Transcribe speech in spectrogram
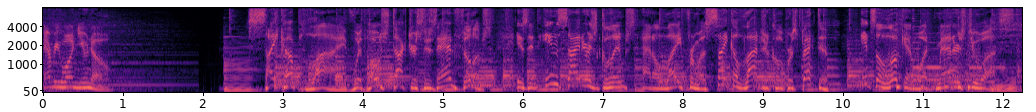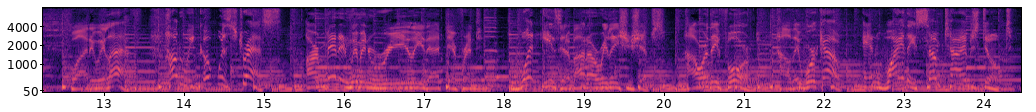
everyone you know. Psych Up Live with host Dr. Suzanne Phillips is an insider's glimpse at a life from a psychological perspective. It's a look at what matters to us. Why do we laugh? How do we cope with stress? Are men and women really that different? What is it about our relationships? How are they formed? How they work out? And why they sometimes don't?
